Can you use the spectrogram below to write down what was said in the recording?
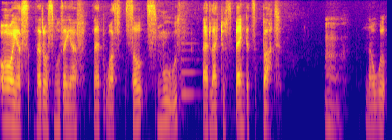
Oh yes, that was smooth AF. That was so smooth. I'd like to spank its butt. Mm. Now we'll.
